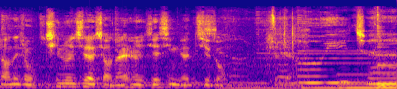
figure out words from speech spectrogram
让那种青春期的小男生一些心里的悸动，是这样。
